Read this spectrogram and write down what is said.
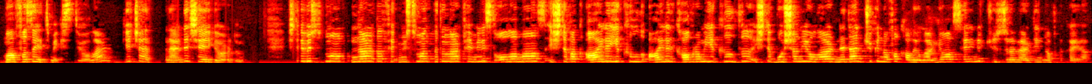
muhafaza etmek istiyorlar. Geçenlerde şey gördüm işte Müslümanlar da Müslüman kadınlar feminist olamaz. İşte bak aile yıkıldı, aile kavramı yıkıldı. İşte boşanıyorlar. Neden? Çünkü nafaka alıyorlar. Ya senin 300 lira verdiğin nafakaya.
